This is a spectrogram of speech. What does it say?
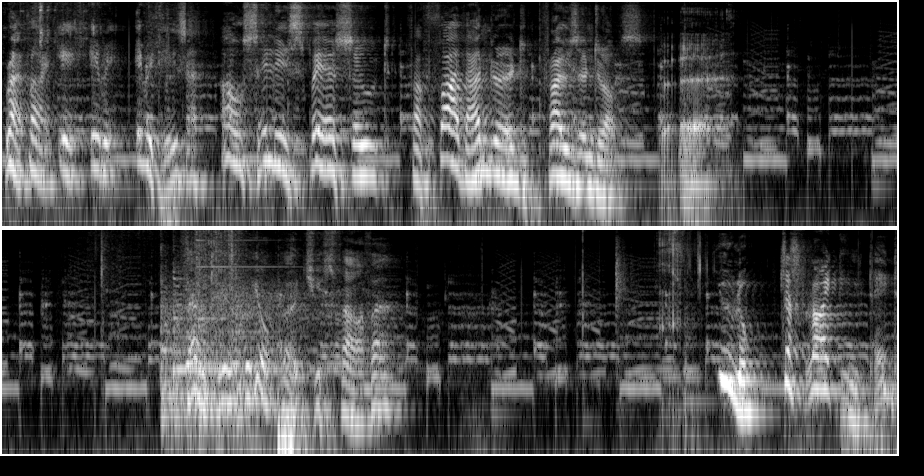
Right, right, here, here, it, here it is. I'll sell his spare suit for 500 frozen drops. Thank you for your purchase, Father. You look just like him, Ted.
